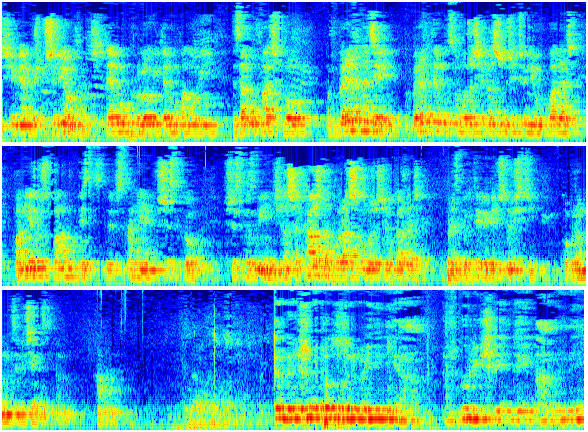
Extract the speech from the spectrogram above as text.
się jakoś przywiązać. Temu królowi, temu Panowi zaufać, bo wbrew nadziei, wbrew temu, co może się w naszym życiu nie układać, Pan Jezus, Pan jest w stanie wszystko, wszystko zmienić. Nasza każda porażka może się okazać w perspektywie wieczności ogromnym zwycięstwem. Amen. Serdeczne pozdrowienia z góry świętej Anny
